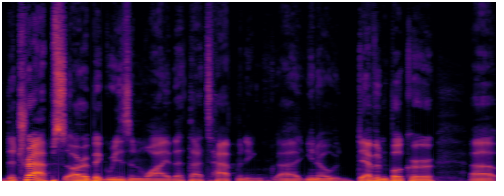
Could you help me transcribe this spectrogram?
the traps are a big reason why that that's happening. Uh, you know, Devin Booker uh,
